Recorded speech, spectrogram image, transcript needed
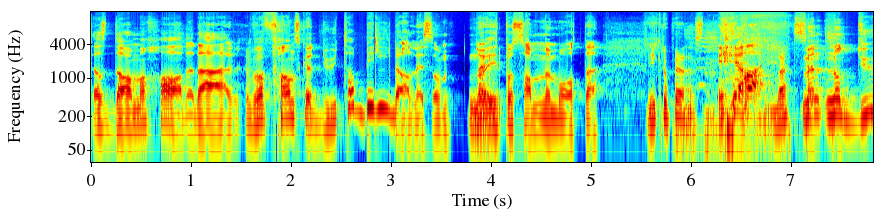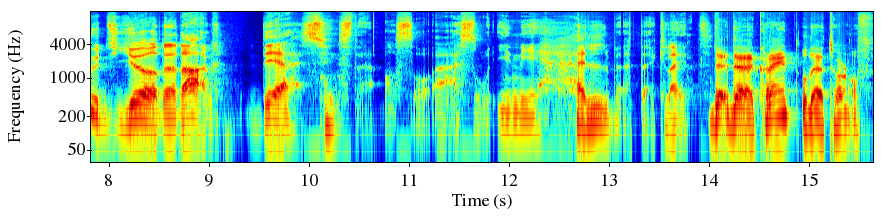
deres damer har det der Hva faen skal du ta bilde av, liksom? Når, Nei. på samme måte. Mikropenisen. Ja, men når dudes gjør det der, det syns jeg altså er så inn i helvete kleint. Det, det er kleint, og det er turnoff.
